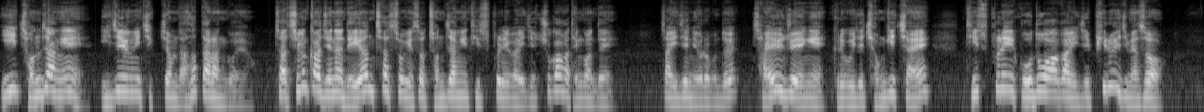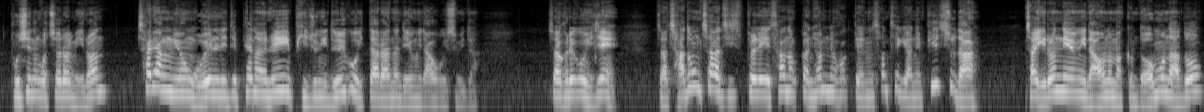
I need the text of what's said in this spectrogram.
이 전장에 이재용이 직접 나섰다라는 거예요. 자, 지금까지는 내연차 속에서 전장의 디스플레이가 이제 추가가 된 건데, 자, 이제는 여러분들 자율주행에 그리고 이제 전기차에 디스플레이 고도화가 이제 필요해지면서 보시는 것처럼 이런 차량용 OLED 패널의 비중이 늘고 있다라는 내용이 나오고 있습니다. 자, 그리고 이제 자, 자동차 디스플레이 산업 간 협력 확대는 선택이 아닌 필수다. 자, 이런 내용이 나오는 만큼 너무나도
